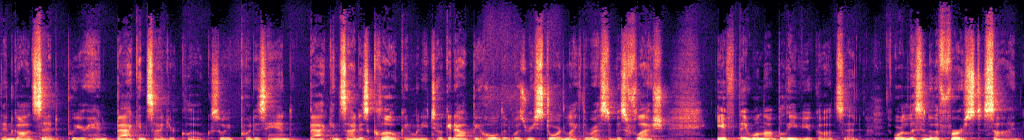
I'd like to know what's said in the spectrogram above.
Then God said, Put your hand back inside your cloak. So he put his hand back inside his cloak, and when he took it out, behold, it was restored like the rest of his flesh. If they will not believe you, God said, or listen to the first sign,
